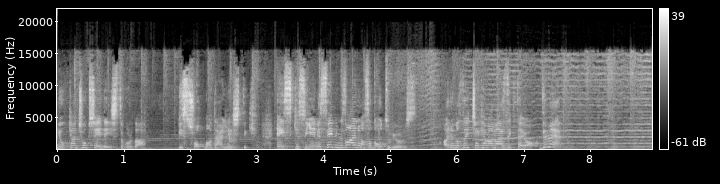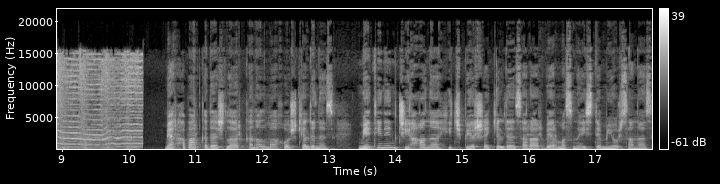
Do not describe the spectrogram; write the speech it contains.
Yokken çok şey değişti burada. Biz çok modernleştik. Eskisi yenisi hepimiz aynı masada oturuyoruz. Aramızda hiç çekememezlik de yok değil mi? Merhaba arkadaşlar, kanalıma hoş geldiniz. Metin'in Cihan'a hiçbir şekilde zarar vermesini istemiyorsanız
